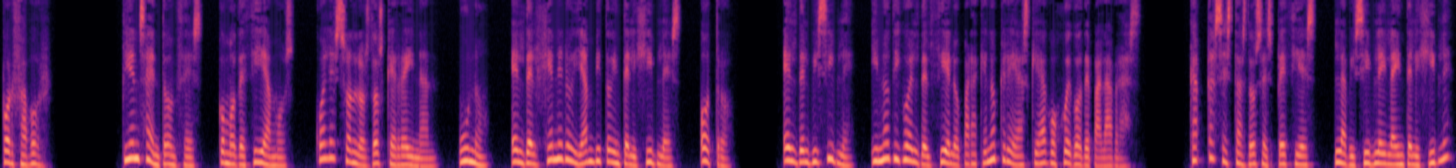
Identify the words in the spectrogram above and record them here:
por favor. Piensa entonces, como decíamos, cuáles son los dos que reinan, uno, el del género y ámbito inteligibles, otro, el del visible, y no digo el del cielo para que no creas que hago juego de palabras. ¿Captas estas dos especies, la visible y la inteligible?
